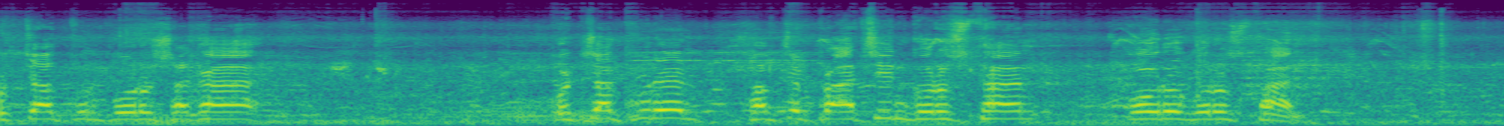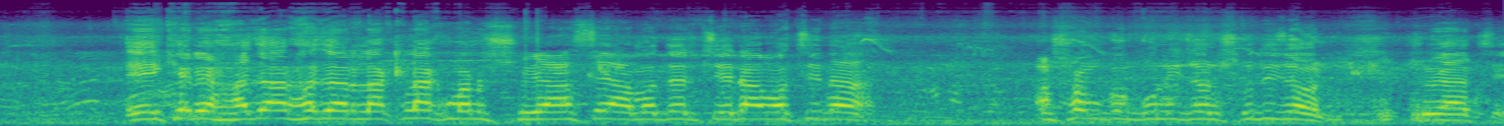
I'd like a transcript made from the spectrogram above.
কোটচাঁদপুর পৌর শাখা কোটচাঁদপুরের সবচেয়ে প্রাচীন গোরস্থান পৌর গোরস্থান। এইখানে হাজার হাজার লাখ লাখ মানুষ শুয়ে আছে, আমাদের চেনা অচেনা অসংখ্য গুণীজন সুদীজন শুয়ে আছে।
